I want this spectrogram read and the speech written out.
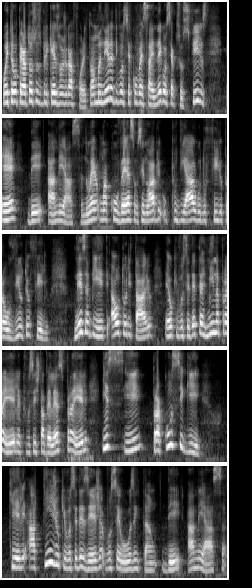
ou então vou pegar todos os seus brinquedos e vou jogar fora. Então a maneira de você conversar e negociar com seus filhos é de ameaça. Não é uma conversa, você não abre o diálogo do filho para ouvir o teu filho. Nesse ambiente autoritário é o que você determina para ele, é o que você estabelece para ele e, e para conseguir que ele atinja o que você deseja, você usa então de ameaça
